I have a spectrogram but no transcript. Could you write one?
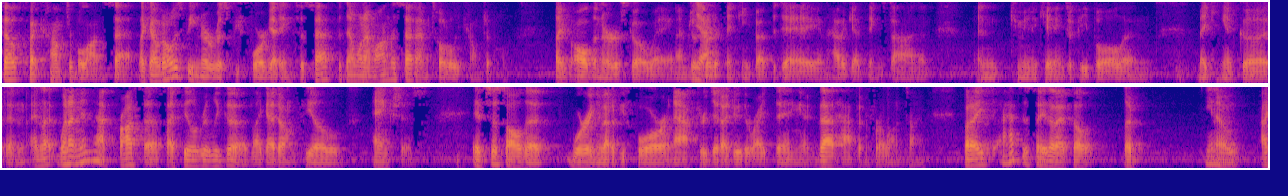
felt quite comfortable on set. Like I would always be nervous before getting to set, but then when I'm on the set, I'm totally comfortable. Like all the nerves go away, and I'm just Yeah. sort of thinking about the day and how to get things done, and and communicating to people and making it good. And and like, when I'm in that process, I feel really good. Like I don't feel anxious. It's just all that worrying about it before and after. Did I do the right thing? That happened for a long time. But I, I have to say that I felt like, you know, I,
